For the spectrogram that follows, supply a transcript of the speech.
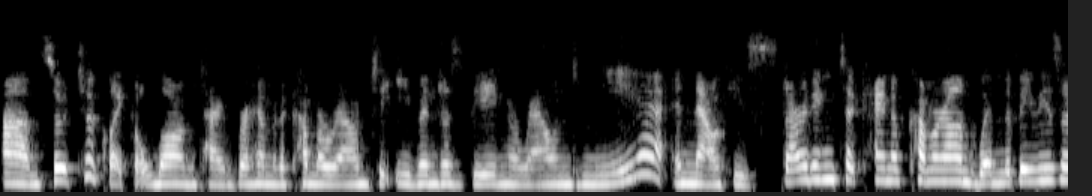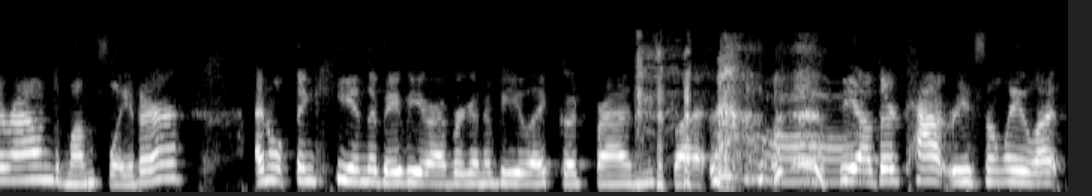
Um, so it took like a long time for him to come around to even just being around me. And now he's starting to kind of come around when the baby's around months later. I don't think he and the baby are ever going to be like good friends, but the other cat recently let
